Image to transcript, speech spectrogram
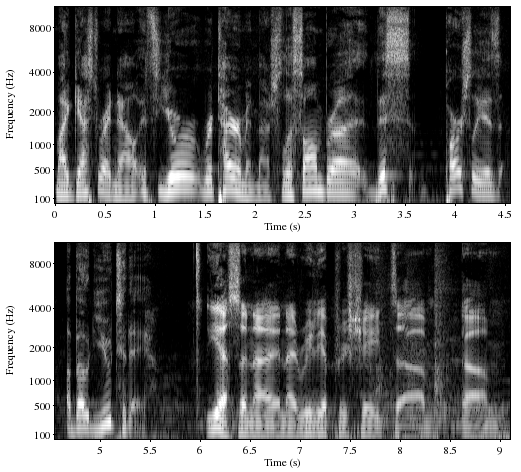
my guest right now. It's your retirement match. La Sombra, this partially is about you today. Yes, and I, and I really appreciate um, um,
